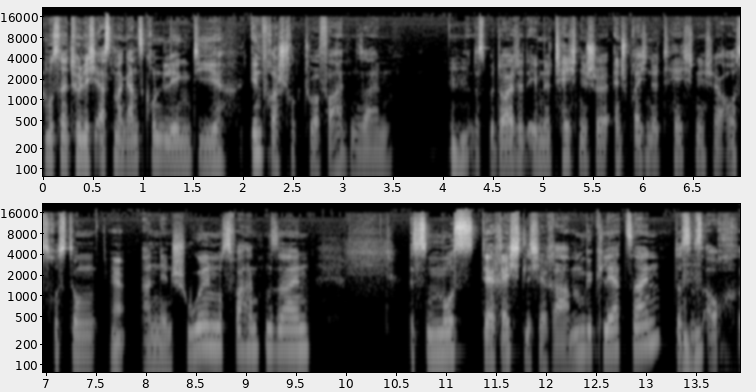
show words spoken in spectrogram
muss natürlich erstmal ganz grundlegend die Infrastruktur vorhanden sein. Mhm. Das bedeutet eben eine technische, entsprechende technische Ausrüstung Ja. an den Schulen muss vorhanden sein. es muss der rechtliche Rahmen geklärt sein. Das Mhm. ist auch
